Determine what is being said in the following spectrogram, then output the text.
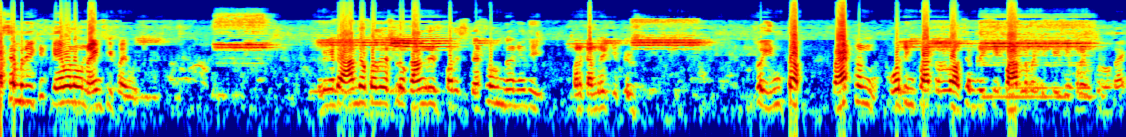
అసెంబ్లీకి కేవలం నైన్టీ ఫైవ్ వచ్చింది ఎందుకంటే ఆంధ్రప్రదేశ్లో కాంగ్రెస్ పరిస్థితి ఎట్లా ఉందనేది మనకందరికీ తెలుసు. సో ఇంత ప్యాటర్న్ ఓటింగ్ ప్యాటర్న్లో అసెంబ్లీకి పార్లమెంట్కి డిఫరెన్స్లు ఉన్నాయి.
